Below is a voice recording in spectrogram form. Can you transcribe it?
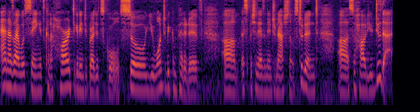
And as I was saying, it's kind of hard to get into graduate school. So you want to be competitive, um, especially as an international student. Uh, so how do you do that?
